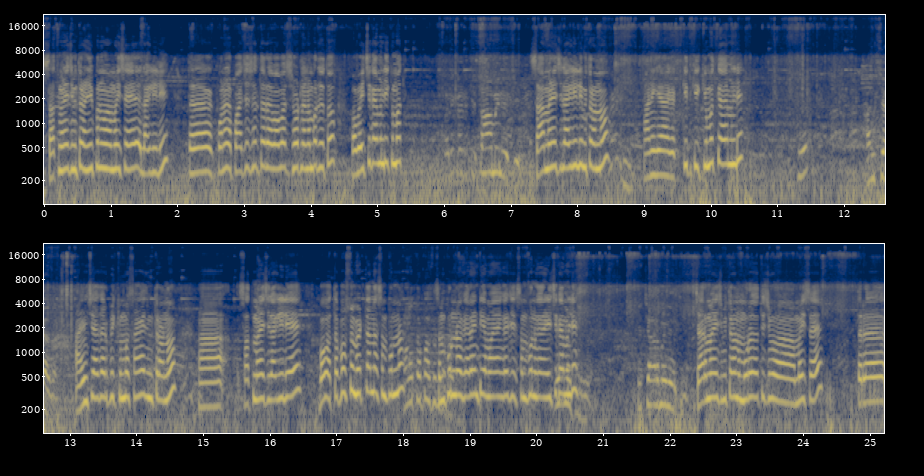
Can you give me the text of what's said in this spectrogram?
सात महिन्याची मित्रांनो ही पण म्हैस आहे लागलेली. तर कोणाला पाहिजे असेल तर बाबा शेवटला नंबर देतो. बाबा हिची काय म्हणली किंमत? पलीकडे ती सहा महिन्याची. सहा महिन्याची लागलेली मित्रांनो. आणि अं, किती किंमत काय म्हणली? ऐंशी हजार. ऐंशी हजार रुपये किंमत सांगायची मित्रांनो अं, सात महिन्याची लागलेली आहे. बाबा तपासून भेटतात ना संपूर्ण? हो, तपासून संपूर्ण गॅरंटी आहे मायांगाची? संपूर्ण गॅरंटीची काय म्हणली? चार महिन्याची. चार महिन्याची मित्रांनो मुरा जातीची अं, म्हैस आहे. तर अं,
